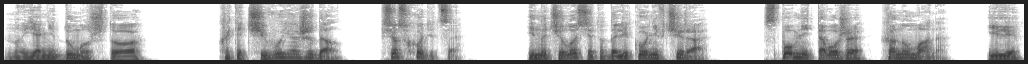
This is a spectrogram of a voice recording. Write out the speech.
Но я не думал, что... Хотя чего я ожидал? Все сходится. И началось это далеко не вчера. Вспомнить того же Ханумана или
